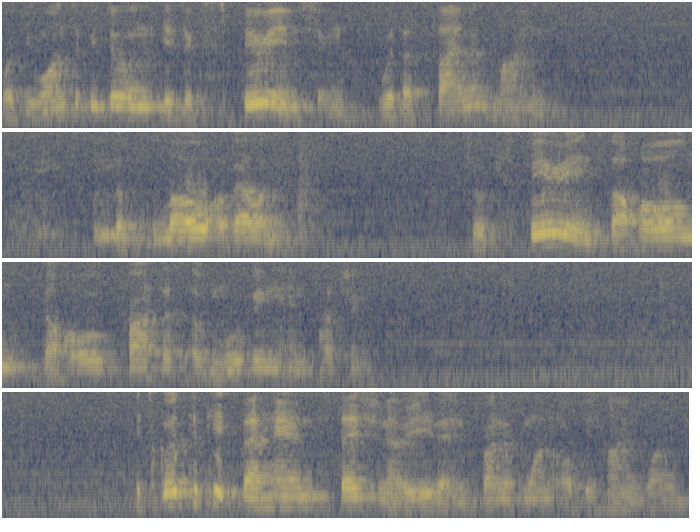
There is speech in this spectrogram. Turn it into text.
What you want to be doing is experiencing with a silent mind the flow of elements, to experience the whole, the whole process of moving and touching. It's good to keep the hands stationary, either in front of one or behind one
